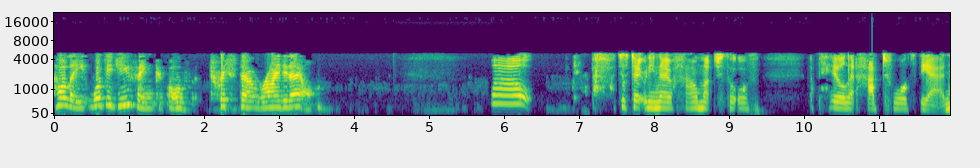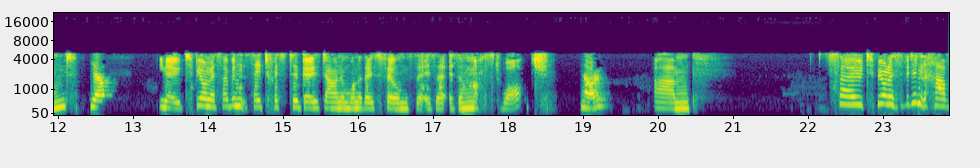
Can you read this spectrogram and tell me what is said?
Holly, what did you think of Twister Ride It Out? Well, just don't really know how much sort of appeal it had towards the end. Yeah. You know, to be honest, I wouldn't say Twister goes down in one of those films that is a is a must watch. No. Um. So to be honest, if it didn't have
